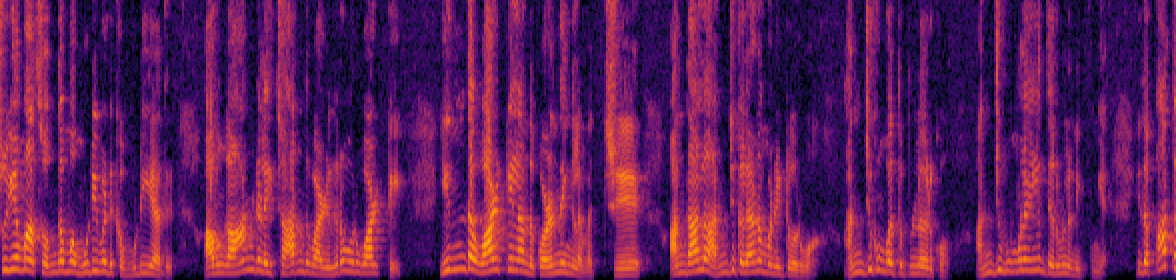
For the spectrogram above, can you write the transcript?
சுயமா சொந்தமா முடிவெடுக்க முடியாது. அவங்க ஆண்களை சார்ந்து வாழுகிற ஒரு வாழ்க்கை. இந்த வாழ்க்கையில அந்த குழந்தைங்களை வச்சு அந்த ஆளு அஞ்சு கல்யாணம் பண்ணிட்டு வருவான். அஞ்சுக்கும் பத்து பிள்ளை இருக்கும். அஞ்சு பொம்பளைகளும் தெருவில் நிற்குங்க இதை பார்த்த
